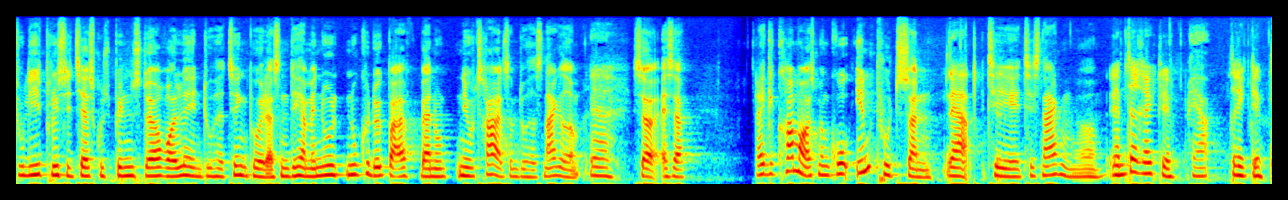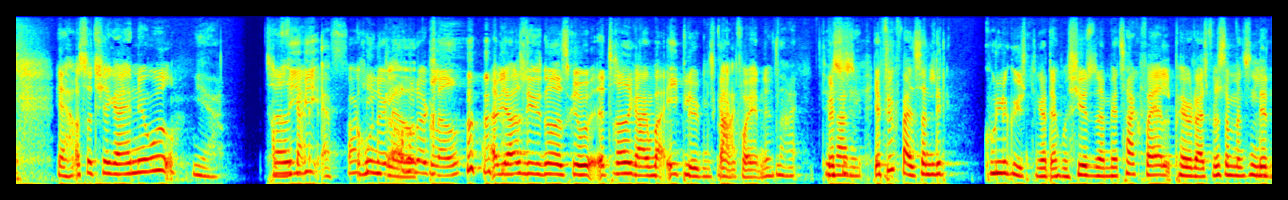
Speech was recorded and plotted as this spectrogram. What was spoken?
du lige pludselig til at skulle spille en større rolle, end du havde tænkt på, eller sådan det her, men nu, nu kunne du ikke bare være neutral, som du havde snakket om. Ja. Så altså, Rikke kommer også med en god input sådan Ja. til, til snakken. Og, Jamen, det er rigtigt. ja. Det er rigtigt. Ja, og så tjekker Anne ud. Ja. Og Vivi er fucking hun er, glad. Hun er glad. og jeg har også lige nået at skrive, at tredje gang var ikke lykkens gang Nej. for hende. Nej, det jeg, var synes, det ikke. jeg fik faktisk sådan lidt kuldegysninger, da hun siger det der med, tak for alt, Paradise, men så er man sådan lidt,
